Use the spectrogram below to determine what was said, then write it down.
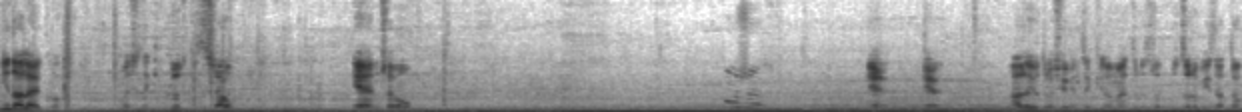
niedaleko. Będzie taki krótki strzał. Nie wiem czemu. Może. Nie wiem, nie wiem. Ale jutro się więcej kilometrów zro- zrobi za to.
